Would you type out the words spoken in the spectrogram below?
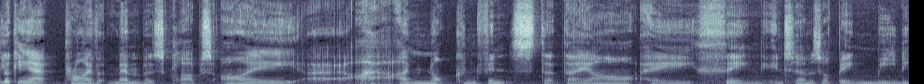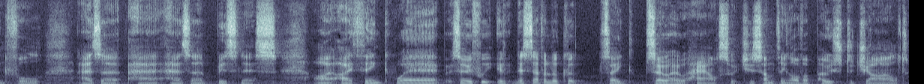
looking at private members clubs, I, uh, I am not convinced that they are a thing in terms of being meaningful as a uh, as a business. I, I think where so if we if, let's have a look at say Soho House, which is something of a poster child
